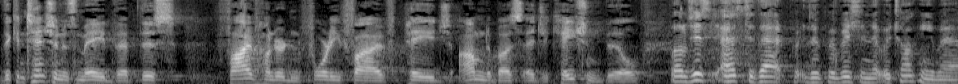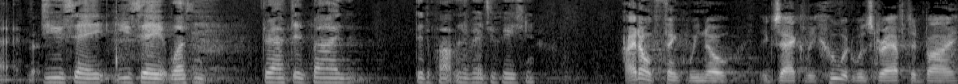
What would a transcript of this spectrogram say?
The contention is made that this 545 page omnibus education bill. Well, just as to that, the provision that we're talking about, do you say, you say it wasn't drafted by the Department of Education? I don't think we know exactly who it was drafted by.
